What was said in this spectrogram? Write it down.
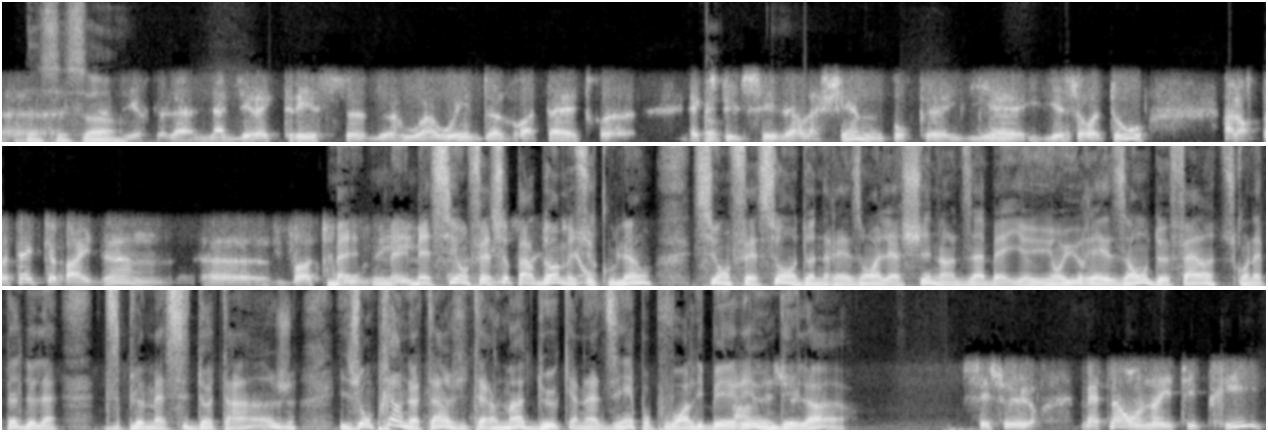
Euh, Ben, c'est ça. C'est-à-dire que la, la directrice de Huawei devra être euh, expulsée vers la Chine pour qu'il y ait, il y ait ce retour. Alors peut-être que Biden euh, va trouver. Mais, mais- mais si on fait ça, pardon, M. Coulon, si on fait ça, on donne raison à la Chine en disant, ben, ils ont eu raison de faire ce qu'on appelle de la diplomatie d'otage. Ils ont pris en otage littéralement deux Canadiens pour pouvoir libérer Ah, une des leurs. C'est sûr. Maintenant, on a été pris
